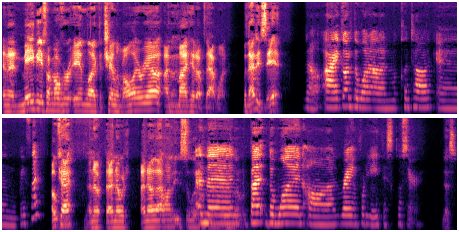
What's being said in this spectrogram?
And then maybe if I'm over in like the Chandler Mall area, I Right. might hit up that one. But that is it. No, I go to the one on McClintock and Baseline, Okay. Yeah. I know I know what I know that I one. used to live. and over there, I know that then but the one on Ray and 48th is closer yes,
